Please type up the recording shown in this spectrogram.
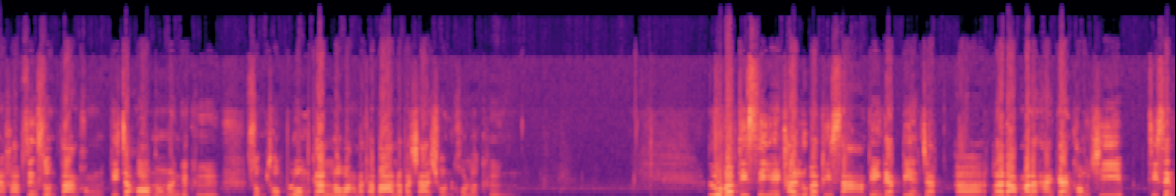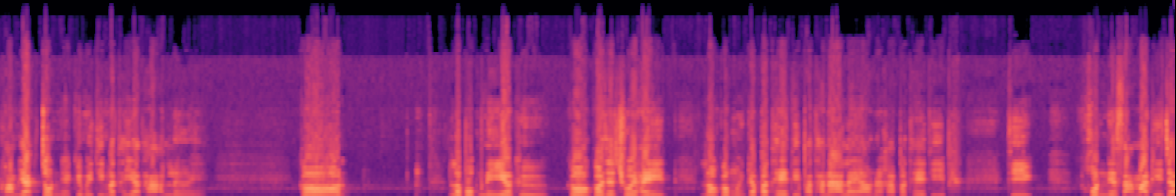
นะครับ ซึ่งส่วนต่างของที่จะออมตรงนั้นก็คือ สมทบร่วมกันระหว่างรัฐบาลและประชาชนคนละครึ่ง รูปแบบที่ 4 คล้ายๆรูปแบบที่ 3 เพียงแต่เปลี่ยนจากระดับมาตรฐานการครองชีพ ที่เส้นความยากจนเนี่ยขึ้นไปที่มัธยฐานเลย ก็ระบบนี้ก็คือก็ก็จะช่วยให้เราก็เหมือนกับประเทศที่พัฒนาแล้วนะครับ ประเทศที่ที่คนเนี่ยสามารถที่จะ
